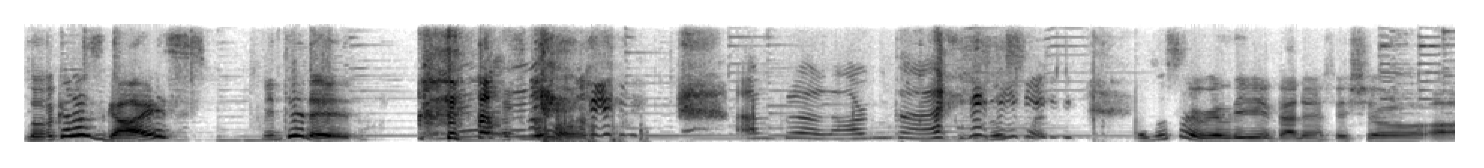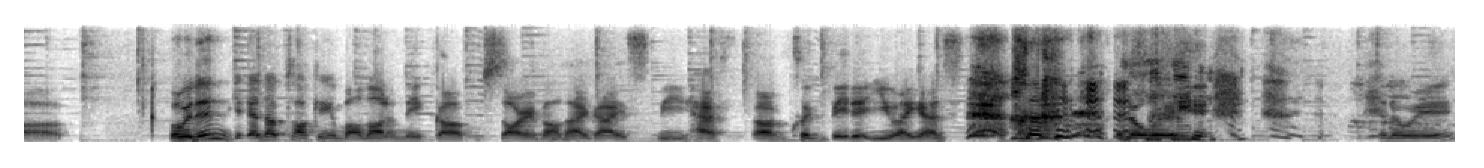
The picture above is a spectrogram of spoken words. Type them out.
Look at us, guys. We did it. Let's. After a long time. This This was a really beneficial. Uh, but we didn't end up talking about a lot of makeup. Sorry about that, guys. We have um, clickbaited you, I guess, in a way. in a way.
